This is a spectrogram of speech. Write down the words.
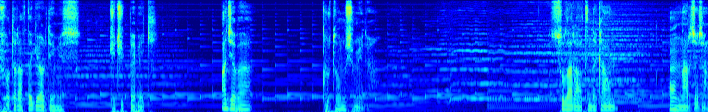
Fotoğrafta gördüğümüz küçük bebek acaba kurtulmuş muydu? Sular altında kalan onlarca can.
